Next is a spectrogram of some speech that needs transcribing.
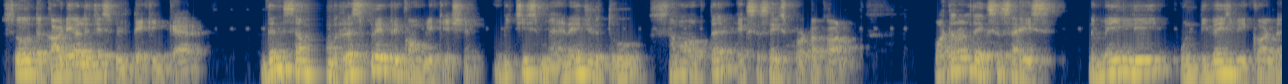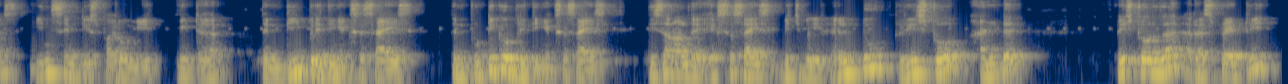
So the cardiologist will taking care. Then some respiratory complication, which is managed through some of the exercise protocol. What are all the exercise? The mainly one device we call as incentive spirometer, then deep breathing exercise, then Buteyko breathing exercise. These are all the exercise which will help to restore and restore the respiratory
